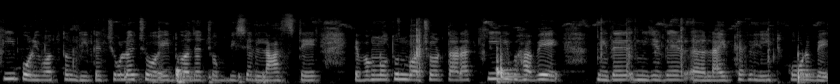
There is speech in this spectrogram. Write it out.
কি পরিবর্তন দিতে চলেছো এই দু হাজার চব্বিশের লাস্টে এবং নতুন বছর তারা কীভাবে নিজেদের নিজেদের লাইফটাকে লিড করবে?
